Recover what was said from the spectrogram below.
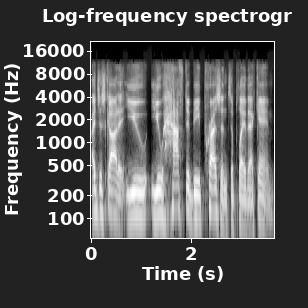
I just got it. You you have to be present to play that game.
